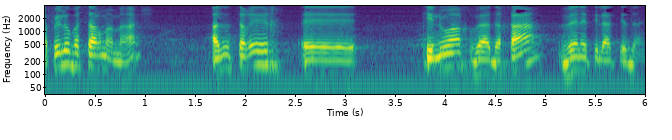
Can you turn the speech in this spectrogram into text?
אפילו בשר ממש, אז הוא צריך אה, קינוח והדחה ונטילת ידיים.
